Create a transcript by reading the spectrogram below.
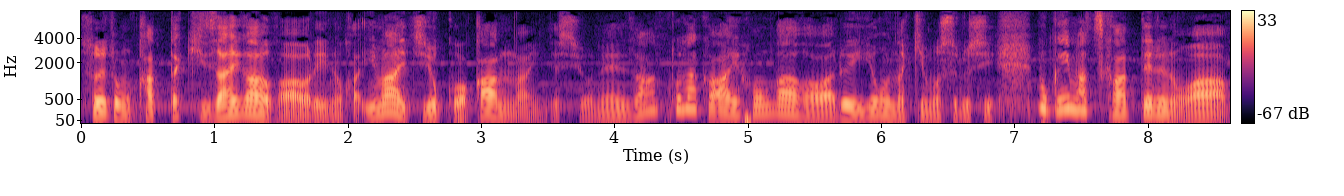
それとも買った機材側が悪いのか、いまいちよくわかんないんですよね。なんとなく iPhone 側が悪いような気もするし、僕今使ってるのは、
